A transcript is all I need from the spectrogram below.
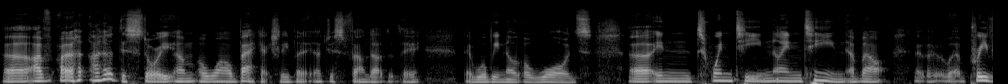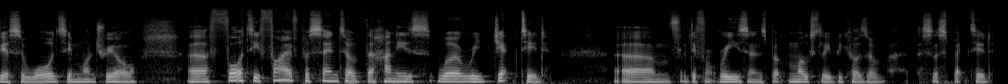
Uh, I've I, I, heard this story um, a while back actually, but I just found out that there there will be no awards uh, in 2019. About uh, uh, previous awards in Montreal, 45% uh, of the honeys were rejected um, for different reasons, but mostly because of suspected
